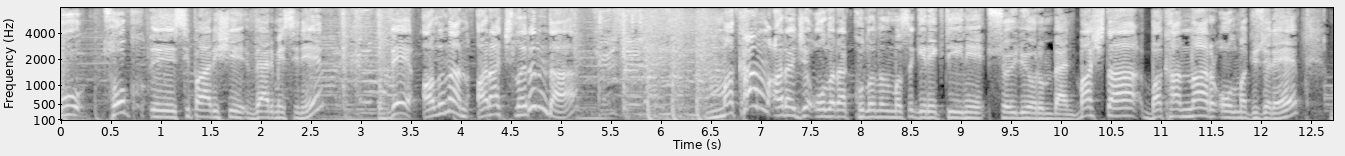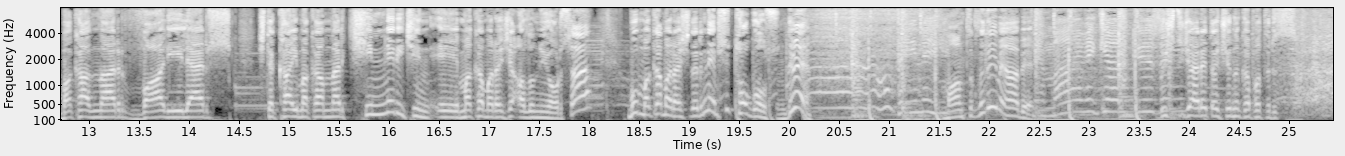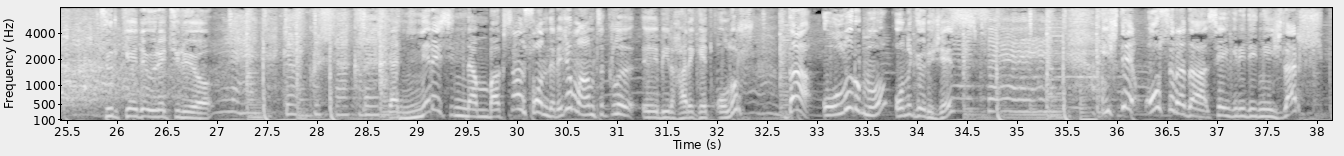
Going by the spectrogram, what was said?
bu TOK e, siparişi vermesini ve alınan araçların da makam aracı olarak kullanılması gerektiğini söylüyorum ben. Başta bakanlar olmak üzere bakanlar, valiler, işte kaymakamlar kimler için e, makam aracı alınıyorsa bu makam araçlarının hepsi TOG olsun değil mi? Mantıklı değil mi abi? Dış ticaret açığını kapatırız. Türkiye'de üretiliyor. Yani neresinden baksan son derece mantıklı e, bir hareket olur. Da olur mu onu göreceğiz. İşte o sırada sevgili dinleyiciler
